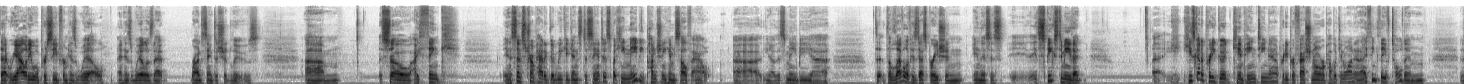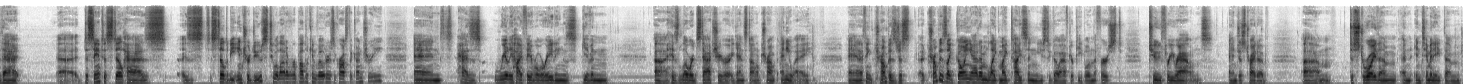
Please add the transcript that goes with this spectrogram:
that reality will proceed from his will, and his will is that Ron DeSantis should lose. Um, so I think, in a sense, Trump had a good week against DeSantis, but he may be punching himself out. Uh, you know, this may be uh, the the level of his desperation in this is. It speaks to me that. Uh, he's got a pretty good campaign team now, pretty professional Republican one, and I think they've told him that uh, DeSantis still has is still to be introduced to a lot of Republican voters across the country, and has really high favorable ratings given uh, his lowered stature against Donald Trump anyway. And I think Trump is just uh, Trump is like going at him like Mike Tyson used to go after people in the first two three rounds and just try to um, destroy them and intimidate them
